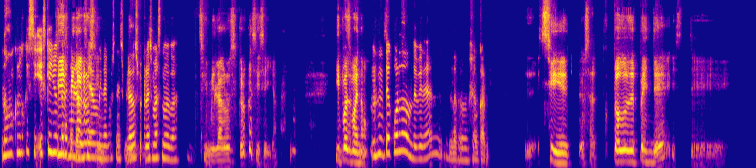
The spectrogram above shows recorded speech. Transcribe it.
no, creo que sí, es que yo sí, es milagros, Milagros Inesperados, pero es más nueva. Sí, Milagros, creo que así se llama, Y pues bueno. De acuerdo a donde verán, la traducción cambia. Eh, sí, o sea, todo depende este,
